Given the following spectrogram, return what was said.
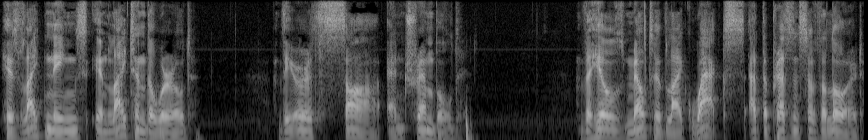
His lightnings enlighten the world. The earth saw and trembled. The hills melted like wax at the presence of the Lord,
